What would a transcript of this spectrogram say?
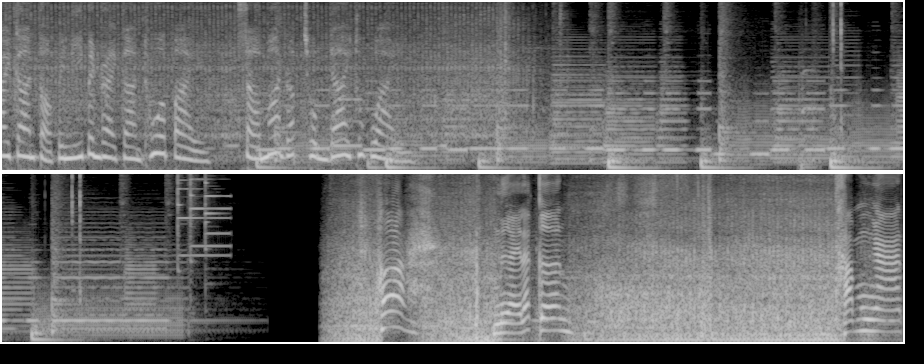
รายการต่อไปนี้เป็นรายการทั่วไป สามารถรับชมได้ทุกวัยเฮ้ยเหนื่อยเหลือเกิน ทำงาน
